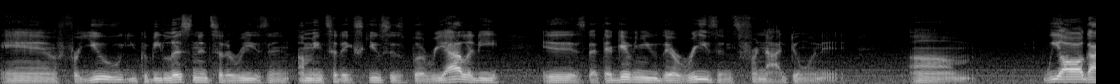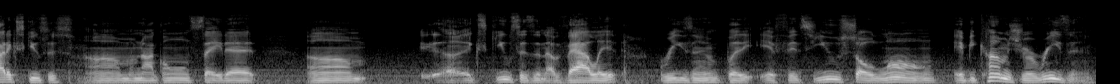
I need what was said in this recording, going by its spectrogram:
And for you, you could be listening to the reason, I mean, to the excuses, but reality is that they're giving you their reasons for not doing it. Um, we all got excuses. Um, I'm not to say that um, uh, excuse isn't a valid reason, but if it's used so long, it becomes your reason.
